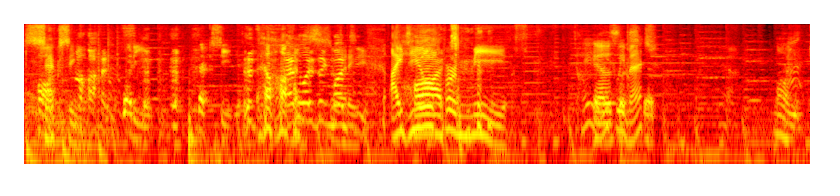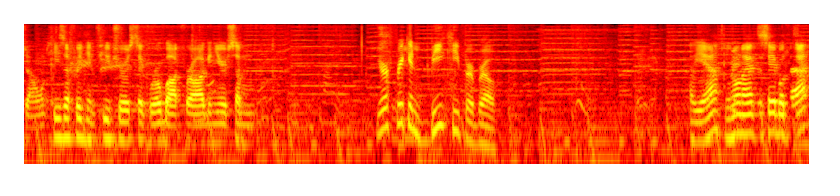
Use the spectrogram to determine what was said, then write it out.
sexy. hot. What are you? Sexy. I'm Analyzing sweaty. Muncie. Ideal Hot. for me. Hey, Yeah, this least we looks match. good. No, you don't. He's a freaking futuristic robot frog, and you're some. You're a freaking beekeeper, bro. Oh yeah? You know what I have to say about that?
